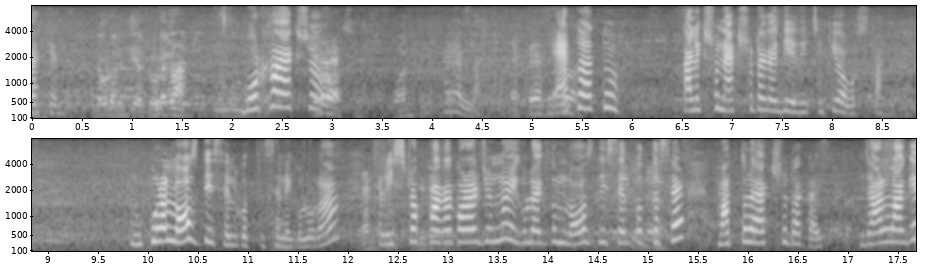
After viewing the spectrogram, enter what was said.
দেখেন। বোরখা একশো? হায় এত এত কালেকশন একশো টাকায় দিয়ে দিচ্ছে কি অবস্থা? পুরো লস দিয়ে সেল করতেছেন এগুলো না? খালি স্টক ফাঁকা করার জন্য এগুলো একদম লস দিয়ে সেল করতেছে মাত্র একশো টাকায়। যার লাগে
